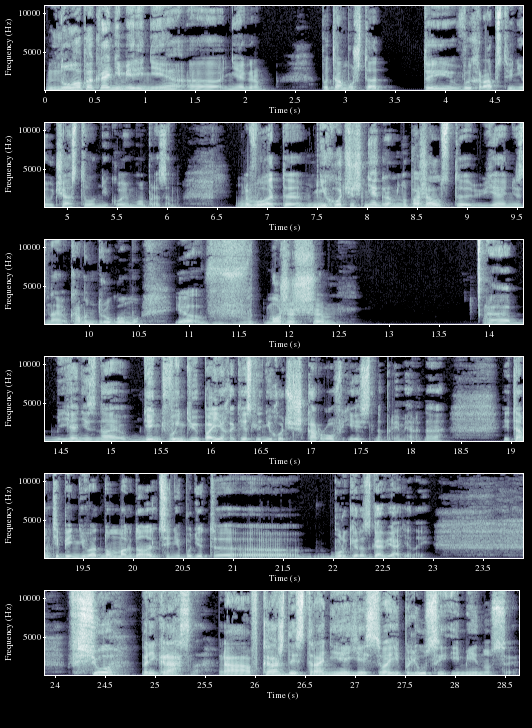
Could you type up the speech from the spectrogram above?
Но, по крайней мере, не э, неграм. Потому что ты в их рабстве не участвовал никоим образом. Вот. Э, не хочешь неграм, ну, пожалуйста, я не знаю, кому-нибудь другому. Можешь, э, э, я не знаю, где-нибудь в Индию поехать, если не хочешь коров есть, например, да. И там тебе ни в одном Макдональдсе не будет бургера с говядиной. Все прекрасно. А в каждой стране есть свои плюсы и минусы.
